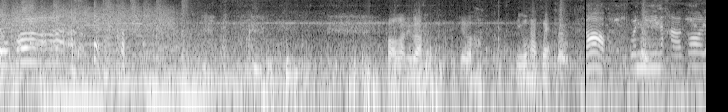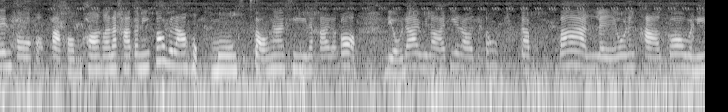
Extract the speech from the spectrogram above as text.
ลงมาพอกันดีกว่า เดี๋ยวนิ้วหักแน่ก็วันนี้นะคะก็เล่นพอหอมปากหอมคอแล้วนะคะ ตอนนี้ก็เวลา6โมง12 นาทีนะคะ แล้วก็เดี๋ยวได้เวลาที่เราจะต้องกลับบ้านแล้วนะคะ ก็วันนี้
